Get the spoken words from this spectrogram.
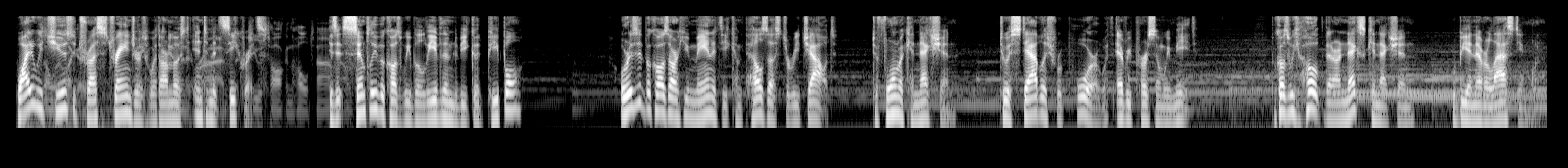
Why do we it was only choose to trust strangers with our most intimate ride, but she was secrets? talking the whole time. Is it simply because we believe them to be good people? Or is it because our humanity compels us to reach out, to form a connection, to establish rapport with every person we meet? Because we hope that our next connection will be an everlasting one.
